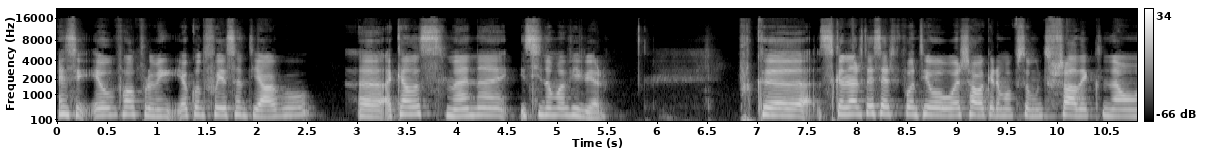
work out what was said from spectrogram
É assim, eu falo por mim, eu quando fui a Santiago, aquela semana ensinou-me a viver. Porque se calhar até certo ponto eu achava que era uma pessoa muito fechada e que não.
